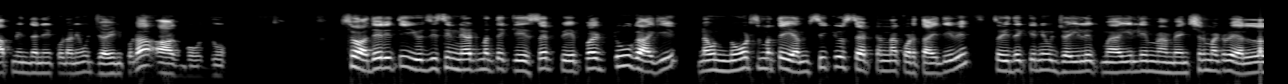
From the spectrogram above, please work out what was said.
ಆ್ಯಪ್ನಿಂದನೇ ಕೂಡ ನೀವು ಜಾಯಿನ್ ಕೂಡ ಆಗ್ಬೋದು. ಸೊ ಅದೇ ರೀತಿ ಯು ಜಿ ಸಿ ನೆಟ್ ಮತ್ತು ಕೆ ಸೆಟ್ ಪೇಪರ್ ಟೂಗಾಗಿ ನಾವು ನೋಟ್ಸ್ ಮತ್ತು ಎಂ ಸಿ ಕ್ಯೂ ಸೆಟ್ಟನ್ನು ಕೊಡ್ತಾ ಇದ್ದೀವಿ. ಸೊ ಇದಕ್ಕೆ ನೀವು ಜೈಲಿ ಇಲ್ಲಿ ಮೆನ್ಷನ್ ಮಾಡಿರೋ ಎಲ್ಲ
